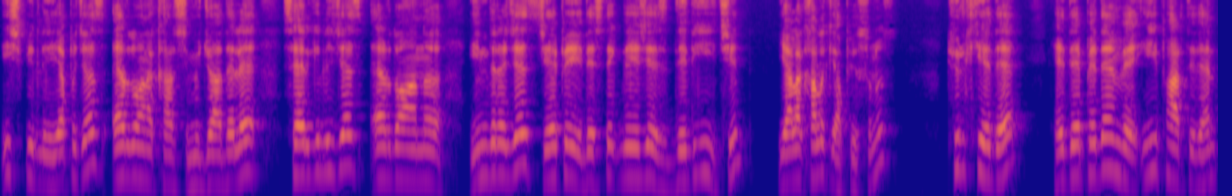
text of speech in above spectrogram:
işbirliği yapacağız. Erdoğan'a karşı mücadele sergileyeceğiz. Erdoğan'ı indireceğiz. CHP'yi destekleyeceğiz dediği için yalakalık yapıyorsunuz. Türkiye'de HDP'den ve İyi Parti'den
